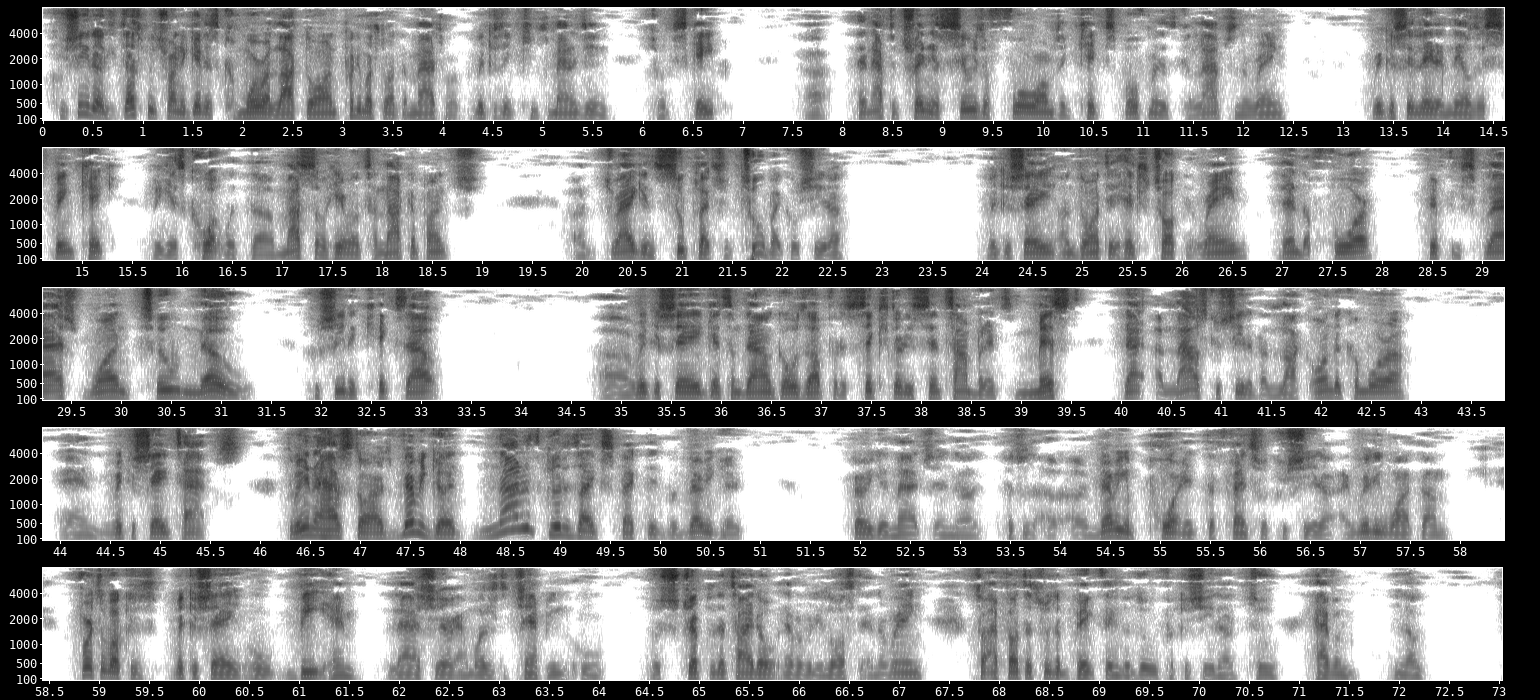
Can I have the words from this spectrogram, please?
Kushida is desperately trying to get his Kimura locked on pretty much throughout the match, but Ricochet keeps managing to escape. Uh, then after trading a series of forearms and kicks, both men collapse in the ring. Ricochet later nails a spin kick, he gets caught with the Maso Masahiro Tanaka punch. A dragon suplex for two by Kushida. Ricochet, undaunted, hits Chocolate Rain. Then the 450 splash. One, two, no. Kushida kicks out. Uh, Ricochet gets him down, goes up for the 630 senton, but it's missed. That allows Kushida to lock on the Kimura. And Ricochet taps. Three and a half stars. Very good. Not as good as I expected, but very good. Very good match. And, uh, this was a, a, very important defense for Kushida. I really want them. First of all, cause Ricochet, who beat him last year and was the champion who was stripped of the title, never really lost it in the ring. So I felt this was a big thing to do for Kushida to have him, you know,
